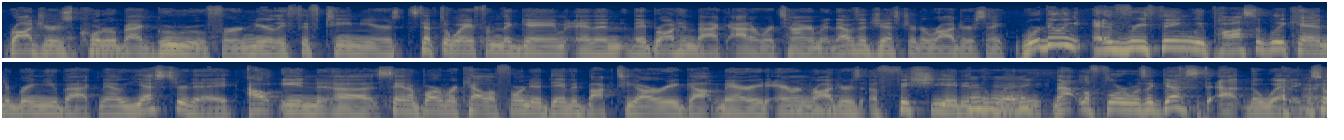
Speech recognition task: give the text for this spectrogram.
Rodgers' quarterback guru for nearly 15 years, stepped away from the game, and then they brought him back out of retirement. That was a gesture to Rodgers saying, We're doing everything we possibly can to bring you back. Now, yesterday, out in uh, Santa Barbara, California, David Bakhtiari got married. Aaron Rodgers officiated the wedding. Matt LaFleur was a guest at the wedding. So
